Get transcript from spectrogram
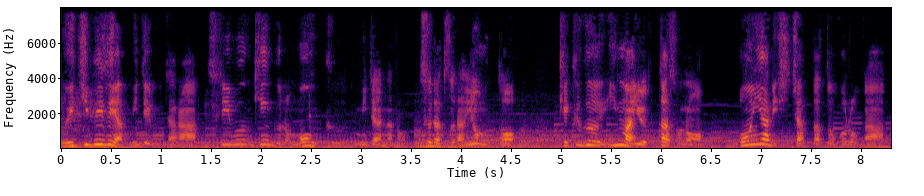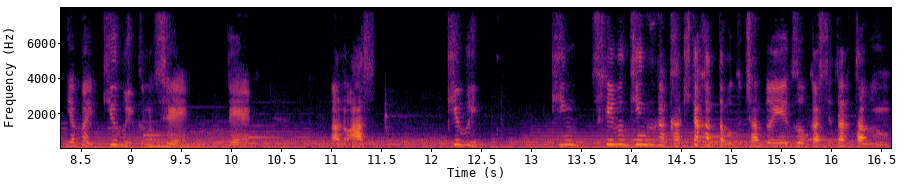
ウィキペディア見てみたら、スティーブン・キングの文句みたいなのをつらつら読むと、結局今言ったその、ぼんやりしちゃったところが、やっぱりキューブリックのせいで、あの、あ、キューブリック、キンスティーブン・キングが書きたかったことちゃんと映像化してたら多分、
